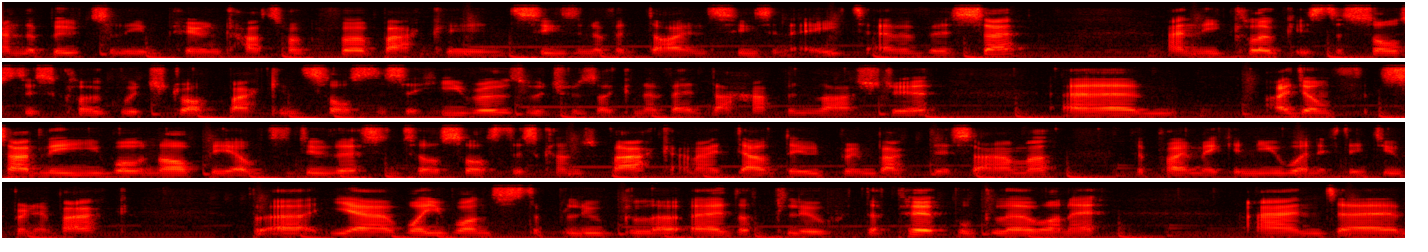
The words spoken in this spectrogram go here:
and the boots of the Empyrean Cartographer back in Season of Undying Season 8 Eververse set. And the cloak is the Solstice cloak, which dropped back in Solstice of Heroes, which was like an event that happened last year. Um, I don't, sadly, you won't not be able to do this until Solstice comes back, and I doubt they would bring back this armor. They'll probably make a new one if they do bring it back. But uh, yeah, what you want is the blue glow, uh, not blue, the purple glow on it. And um,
